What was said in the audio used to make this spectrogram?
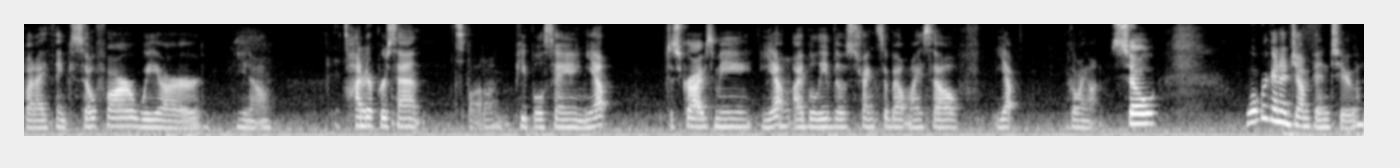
But i think so far we are you know It's 100% spot on. people saying, "Yep, describes me. Yep, I believe those strengths about myself. Yep, going on." So, what we're going to jump into,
